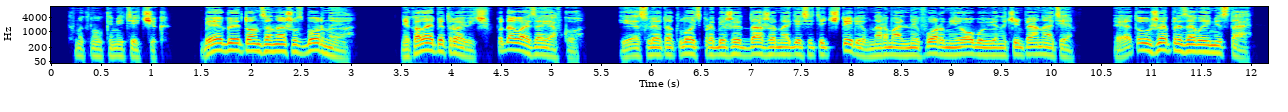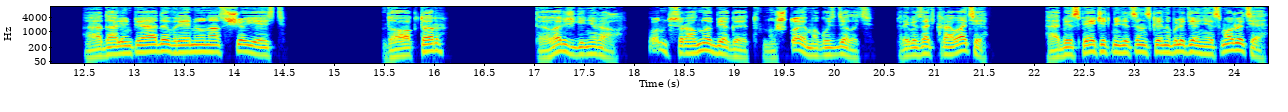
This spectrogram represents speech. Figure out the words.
— хмыкнул комитетчик. «Бегает он за нашу сборную. Николай Петрович, подавай заявку. Если этот лось пробежит даже на 10,4 в нормальной форме и обуви на чемпионате, это уже призовые места. А до Олимпиады время у нас еще есть». «Доктор?» «Товарищ генерал, он все равно бегает, ну что я могу сделать? Привязать к кровати?» Обеспечить медицинское наблюдение сможете,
